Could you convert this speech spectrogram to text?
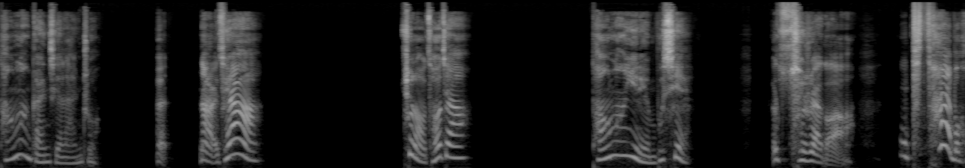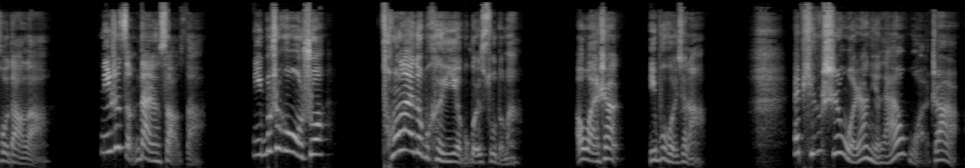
唐浪赶紧拦住：“呃，哪儿去啊？去老曹家。”唐浪一脸不屑：“崔帅哥，你太不厚道了！你是怎么答应嫂子的？你不是和我说，从来都不可以夜不归宿的吗？啊，晚上你不回去了？哎，平时我让你来我这儿，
